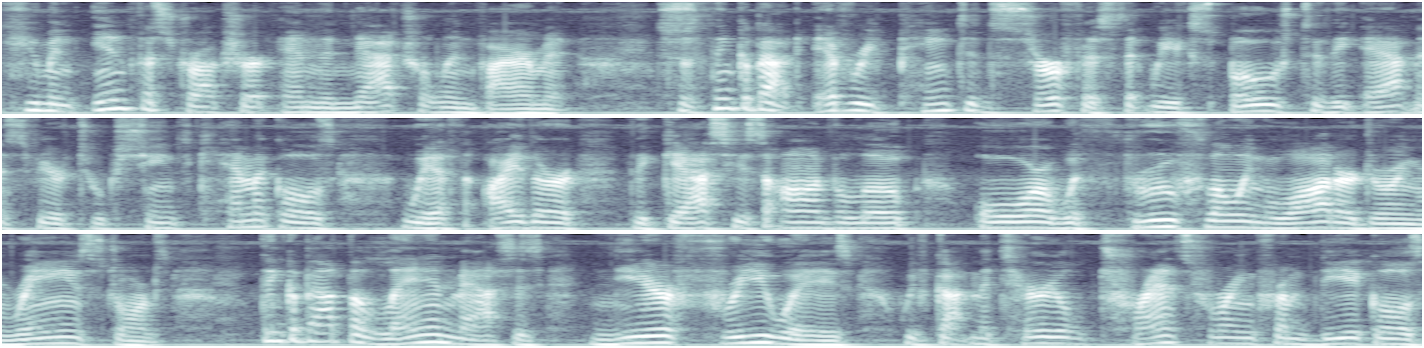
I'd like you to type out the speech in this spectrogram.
human infrastructure, and the natural environment. So think about every painted surface that we expose to the atmosphere to exchange chemicals with either the gaseous envelope or with through flowing water during rainstorms. Think about the land masses near freeways. We've got material transferring from vehicles,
